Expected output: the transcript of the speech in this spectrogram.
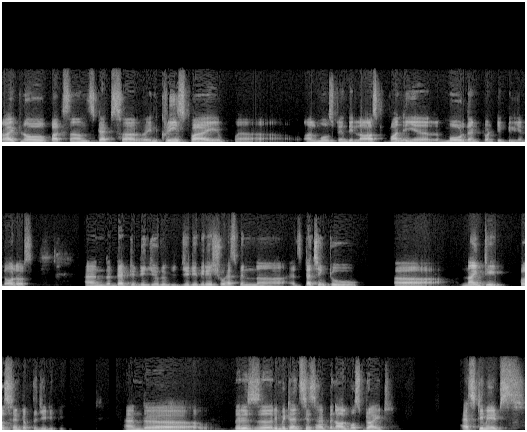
right now Pakistan's debts are increased by uh, almost in the last one year more than 20 billion dollars. And the debt to GDP ratio has been uh, is touching to 90 percent of the GDP and uh, there is uh, remittances have been almost dried. Estimates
